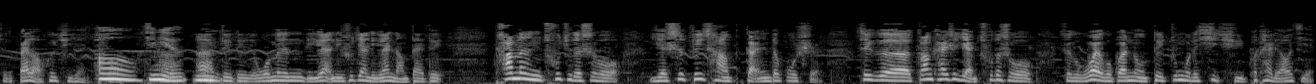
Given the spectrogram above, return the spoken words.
这个百老汇去演出。哦，今年啊，啊嗯对对对，我们李院李书建李院长带队，他们出去的时候也是非常感人的故事。这个刚开始演出的时候，这个外国观众对中国的戏曲不太了解，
